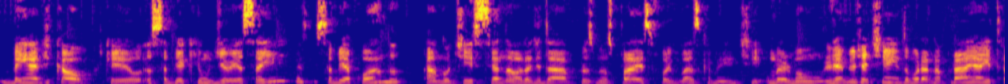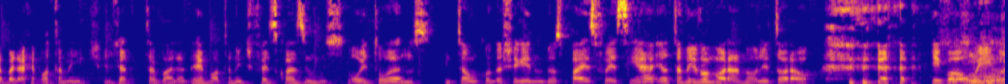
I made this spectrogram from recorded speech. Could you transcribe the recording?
bem radical, porque eu, eu sabia que um dia eu ia sair, mas não sabia quando. A notícia na hora de dar para os meus pais foi basicamente: o meu irmão gêmeo já tinha ido morar na praia e trabalhar remotamente. Ele já trabalha remotamente faz quase uns oito anos. Então, quando eu cheguei nos meus pais, foi assim: ah, eu também vou morar no litoral. Igual o Igor.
